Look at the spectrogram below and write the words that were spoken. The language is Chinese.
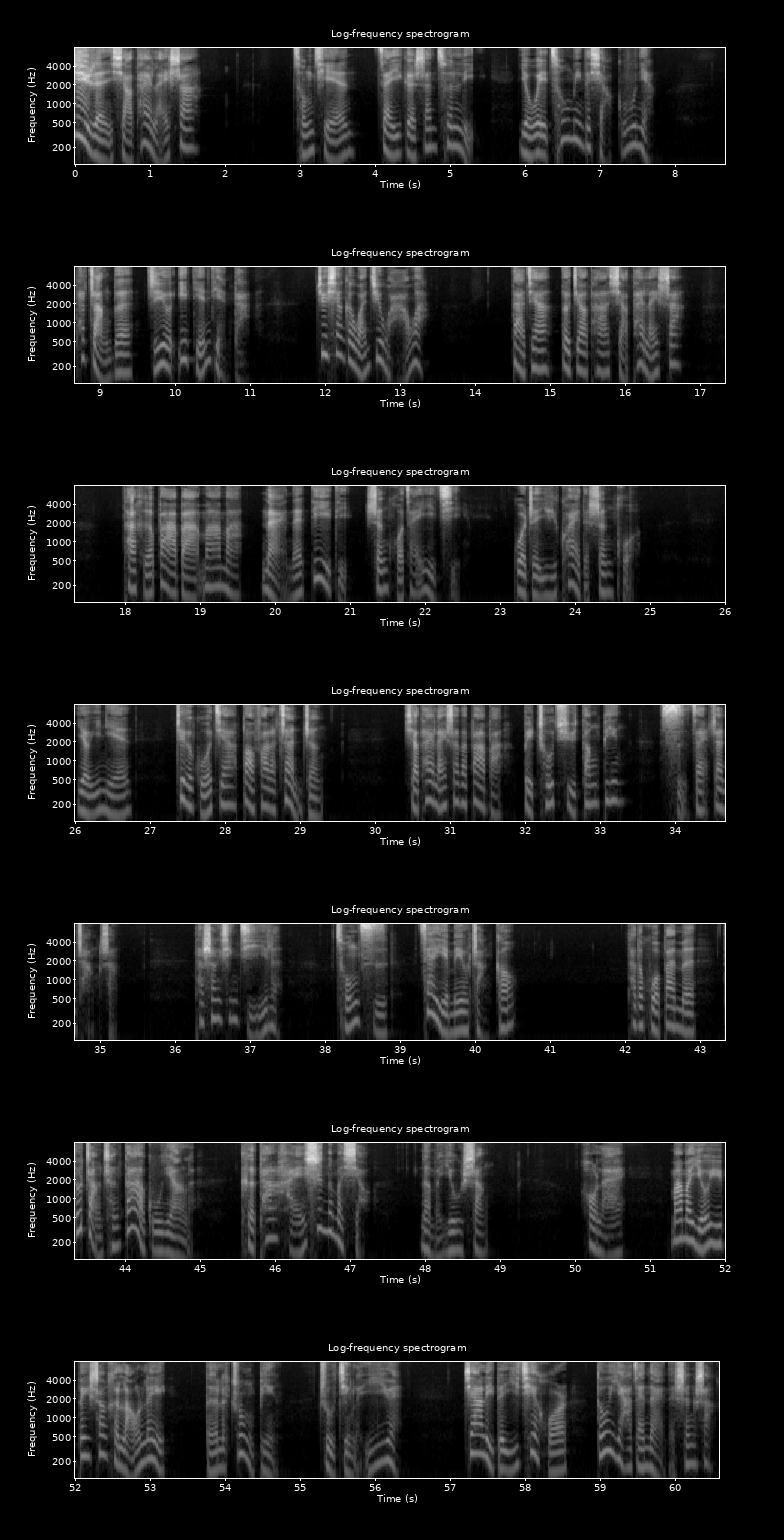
巨人小泰莱莎。从前，在一个山村里，有位聪明的小姑娘，她长得只有一点点大，就像个玩具娃娃，大家都叫她小泰莱莎。她和爸爸妈妈、奶奶、弟弟生活在一起，过着愉快的生活。有一年，这个国家爆发了战争。小泰莱莎的爸爸被抽去当兵，死在战场上。他伤心极了，从此再也没有长高。他的伙伴们都长成大姑娘了，可他还是那么小，那么忧伤。后来，妈妈由于悲伤和劳累得了重病，住进了医院。家里的一切活儿。都压在奶奶身上。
